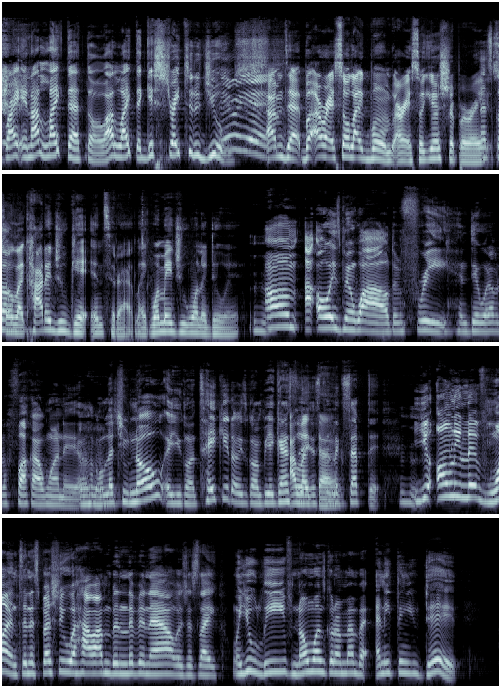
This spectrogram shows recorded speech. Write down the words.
right And I like that though. I like that. Get straight to the juice. I'm dead. But all right, so like boom. All right, so you're a stripper, right? Let's So like how did you get into that? Like what made you want to do it? Mm-hmm. Um, I always been wild and free and did whatever the fuck I wanted. I'm gonna mm-hmm. let you know, and you're gonna take it, or he's gonna be against I it like and that. still accept it. Mm-hmm. You only live once, and especially with how I've been living now, it's just like when you leave, no one's gonna remember anything you did,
